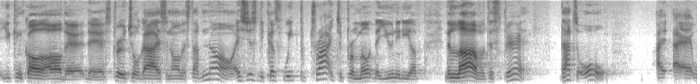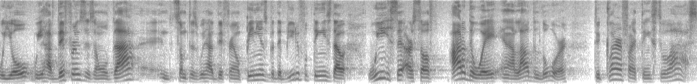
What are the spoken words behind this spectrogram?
you can call all the, the spiritual guys and all this stuff. No, it's just because we try to promote the unity of the love of the Spirit. That's all. I, I, we all we have differences and all that, and sometimes we have different opinions. But the beautiful thing is that we set ourselves out of the way and allow the Lord to clarify things to us,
